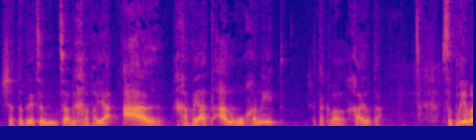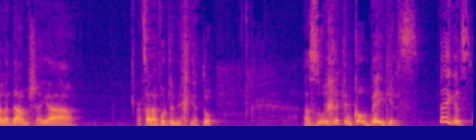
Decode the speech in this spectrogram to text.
שאתה בעצם נמצא בחוויה על, חוויית על רוחנית, שאתה כבר חי אותה. מספרים על אדם שהיה, רצה לעבוד למחייתו. אז הוא החליט למכור בייגלס. בייגלס.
